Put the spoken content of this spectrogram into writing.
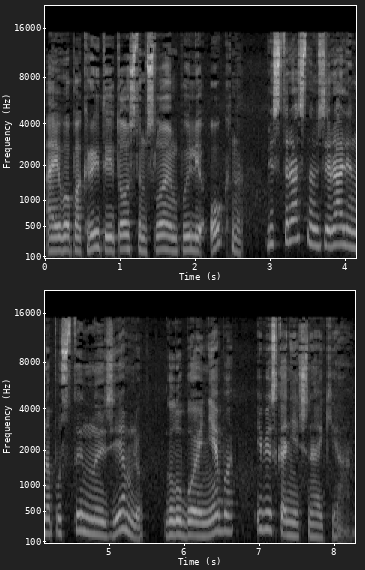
а его покрытые толстым слоем пыли окна бесстрастно взирали на пустынную землю, голубое небо и бесконечный океан.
